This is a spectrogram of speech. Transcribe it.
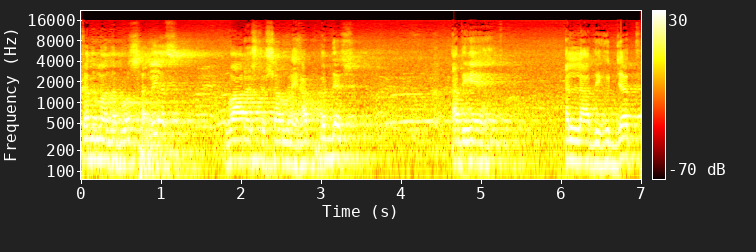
قدمہ دا بوسا لیس وارش کے سامنے حق بدش ادھیے اللہ دی حجت۔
